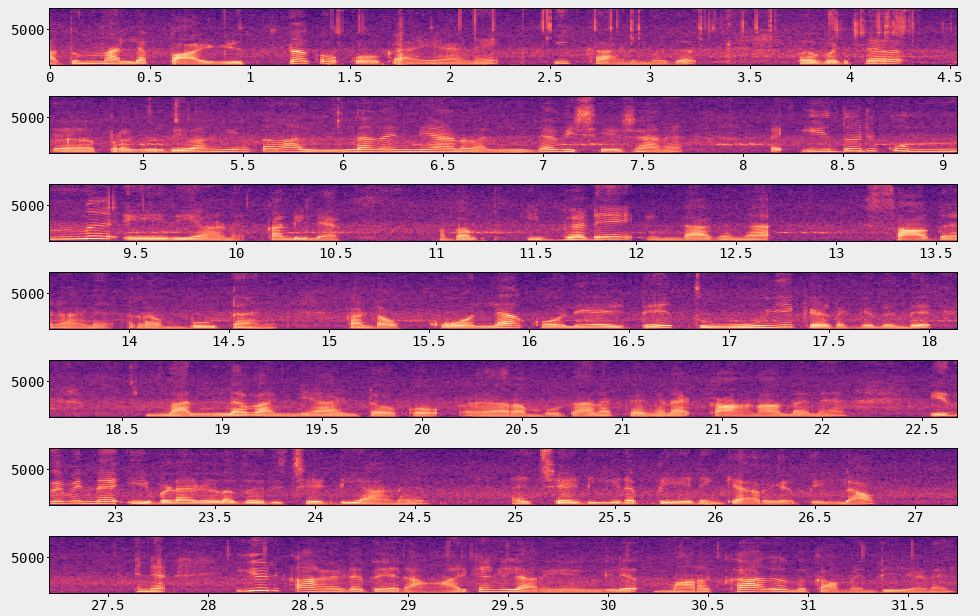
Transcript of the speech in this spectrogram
അതും നല്ല പഴുത്ത കൊക്കോക്കായാണ് ഈ കാണുന്നത്. അപ്പോൾ ഇവിടുത്തെ പ്രകൃതി ഭംഗിയൊക്കെ നല്ല തന്നെയാണ് നല്ല വിശേഷമാണ്. ഇതൊരു കുന്ന് ഏരിയ ആണ് കണ്ടില്ലേ? അപ്പം ഇവിടെ ഉണ്ടാകുന്ന സാധനമാണ് റംബൂട്ടാൻ കണ്ടോ? കൊല കൊലയായിട്ട് തൂങ്ങി കിടക്കുന്നുണ്ട്. നല്ല ഭംഗിയാണ് കേട്ടോ റംബൂട്ടാനൊക്കെ ഇങ്ങനെ കാണാൻ തന്നെ. ഇത് പിന്നെ ഇവിടെ ഉള്ളതൊരു ചെടിയാണ്. ചെടിയുടെ പേരെനിക്ക് അറിയത്തില്ല പിന്നെ ഈ ഒരു കായയുടെ പേര് ആർക്കെങ്കിലും അറിയാമെങ്കിൽ മറക്കാതെ ഒന്ന് കമന്റ് ചെയ്യണേ.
